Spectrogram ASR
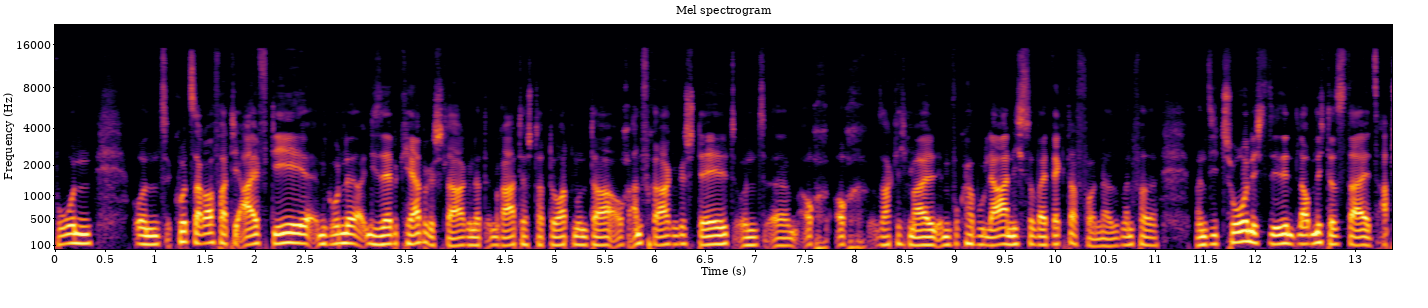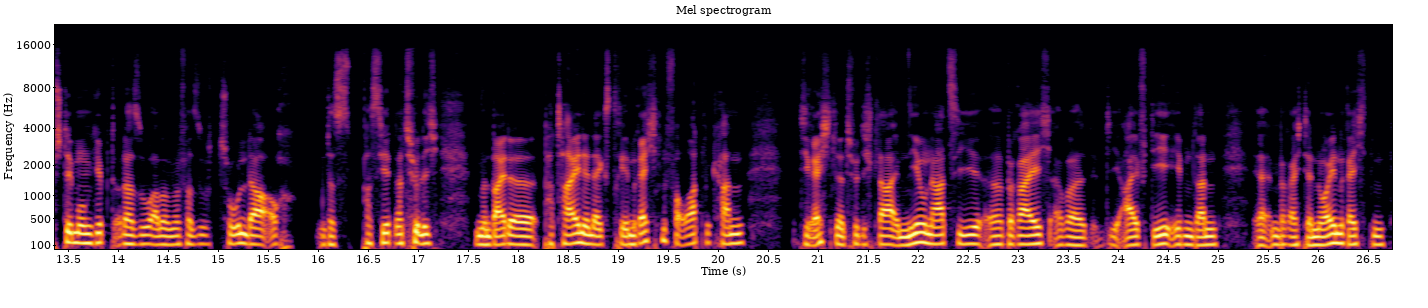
wohnen. Und kurz darauf hat die AfD im Grunde in dieselbe Kerbe geschlagen, hat im Rat der Stadt Dortmund da auch Anfragen gestellt und ähm, auch, auch, sag ich mal, im Vokabular nicht so weit weg davon. Also man, man sieht schon, ich glaube nicht, dass es da jetzt Abstimmungen gibt oder so, aber man versucht schon da auch Und das passiert natürlich, wenn man beide Parteien in der extremen Rechten verorten kann. Die Rechten natürlich klar im Neonazi-Bereich, aber die AfD eben dann eher im Bereich der neuen Rechten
